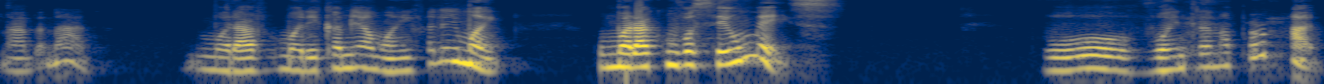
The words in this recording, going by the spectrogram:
Nada, nada. morava, morei com a minha mãe e falei, mãe, vou morar com você um mês. Vou, vou entrar na Pormade.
